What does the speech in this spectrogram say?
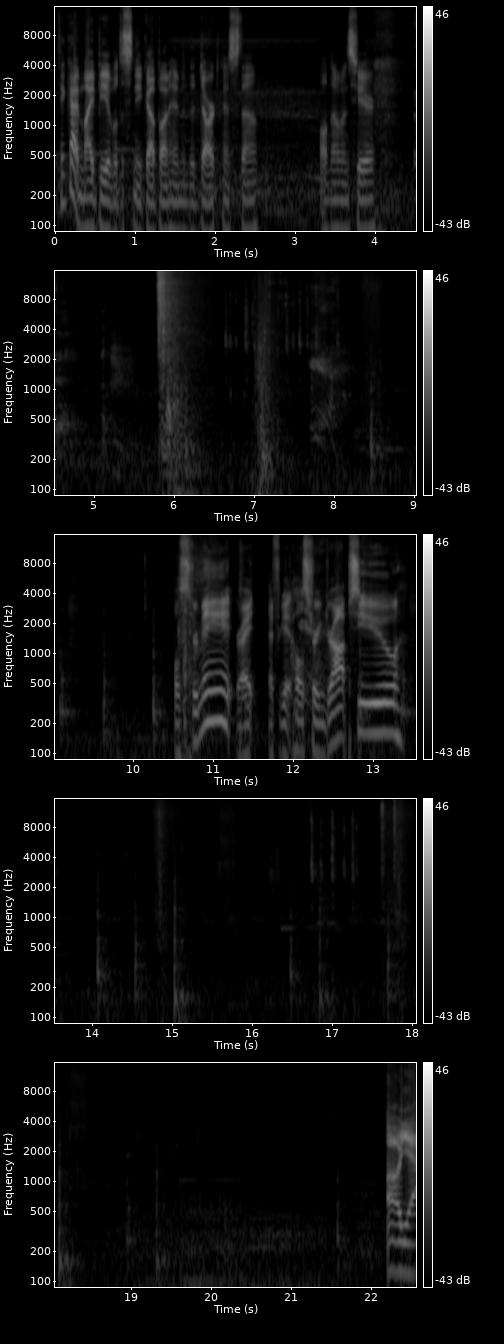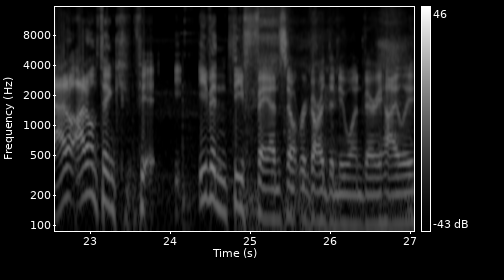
I think I might be able to sneak up on him in the darkness though. While no one's here. Holster me. Right, I forget holstering drops you. Oh yeah, I don't I don't think even Thief fans don't regard the new one very highly.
